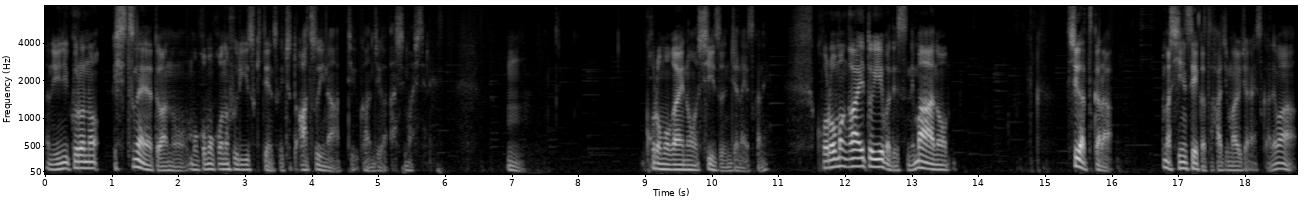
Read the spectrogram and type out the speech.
あのユニクロの室内だとあのモコモコのフリース着てるんですけどちょっと暑いなっていう感じがしましてね。衣替えのシーズンじゃないですかね。衣替えといえばですね、まああの、4月から、まあ、新生活始まるじゃないですか。で、まあ、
